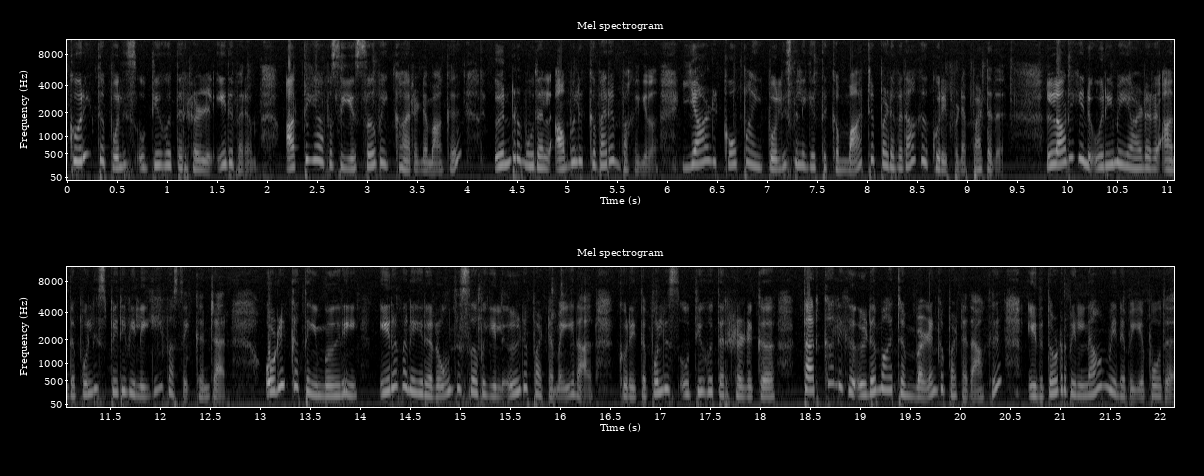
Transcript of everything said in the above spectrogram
குறித்த போலீஸ் உத்தியோகத்தர்கள் இருவரும் அத்தியாவசிய சேவை காரணமாக இன்று முதல் அமலுக்கு வரும் வகையில் யாழ் கோப்பாய் போலீஸ் நிலையத்துக்கு மாற்றப்படுவதாக குறிப்பிடப்பட்டது. லாரியின் உரிமையாளர் அந்த போலீஸ் பிரிவிலேயே வசிக்கின்றார். ஒழுக்கத்தை மீறி இரவு நேர ரோந்து சேவையில் ஈடுபட்டமையினால் குறித்த போலீஸ் உத்தியோகத்தர்களுக்கு தற்காலிக இடமாற்றம் வழங்கப்பட்டதாக இது தொடர்பில் நாம் வினவிய போது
